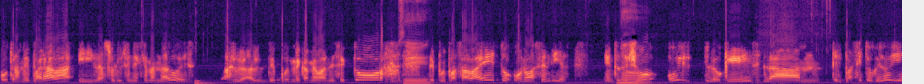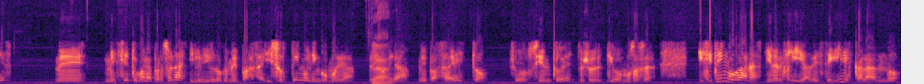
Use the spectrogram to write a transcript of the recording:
Otras me paraba y las soluciones que me han dado es, después me cambiaban de sector, Sí. después pasaba esto o no ascendías. Entonces No. yo hoy lo que es la el pasito que doy es me, me siento con la persona y le digo lo que me pasa y sostengo la incomodidad. Claro. mira, me pasa esto, yo siento esto, yo qué vamos a hacer. Y si tengo ganas y energía de seguir escalando,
